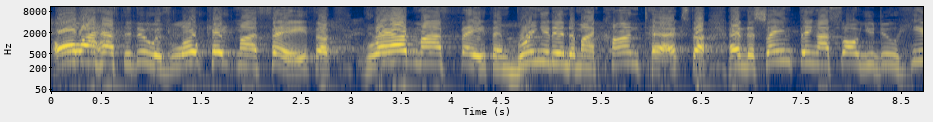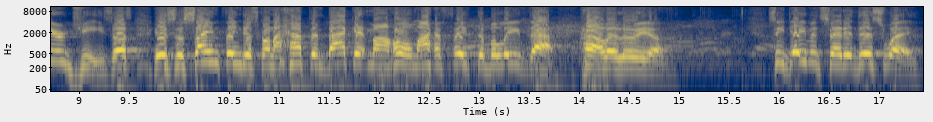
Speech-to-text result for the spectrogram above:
All I have to do is locate my faith, uh, grab my faith, and bring it into my context. Uh, and the same thing I saw you do here, Jesus, is the same thing that's going to happen back at my home. I have faith to believe that. Hallelujah. See, David said it this way.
